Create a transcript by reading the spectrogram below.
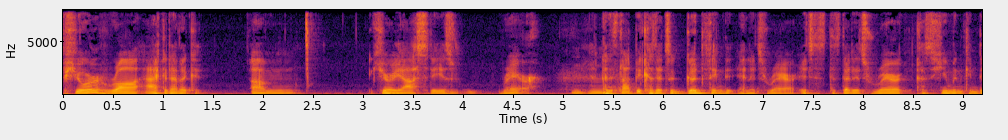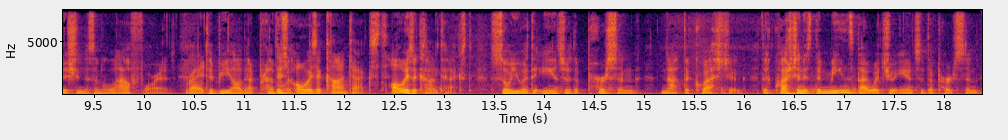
Pure, raw academic um, curiosity is rare. And it's not because it's a good thing that, and it's rare. It's just that it's rare because human condition doesn't allow for it Right. to be all that prevalent. There's always a context. Always a context. So you have to answer the person, not the question. The question is the means by which you answer the person,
